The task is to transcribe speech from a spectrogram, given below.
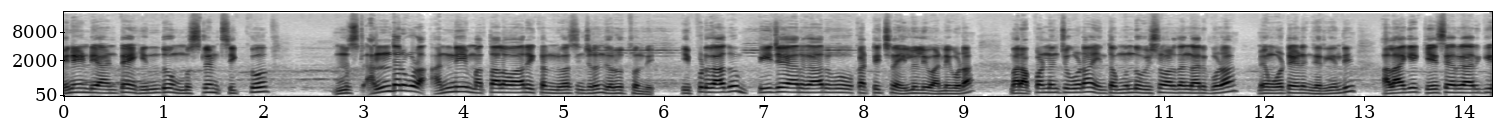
మినీ ఇండియా అంటే హిందూ ముస్లిం సిక్కు ముస్లిం అందరూ కూడా అన్ని మతాల వారు ఇక్కడ నివసించడం జరుగుతుంది. ఇప్పుడు కాదు పీజేఆర్ గారు కట్టించిన ఇల్లులు ఇవన్నీ కూడా. మరి అప్పటి నుంచి కూడా ఇంతకుముందు విష్ణువర్ధన్ గారికి కూడా మేము ఓటేయడం జరిగింది. అలాగే కేసీఆర్ గారికి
